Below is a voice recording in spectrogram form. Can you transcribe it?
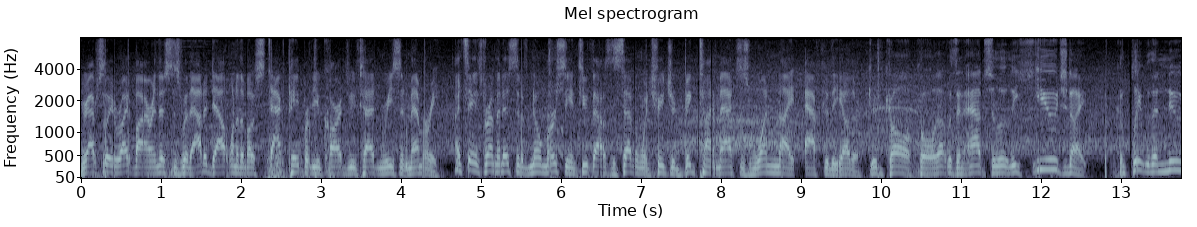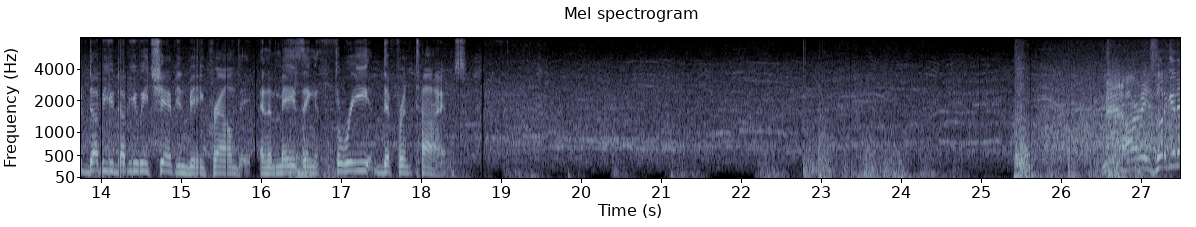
You're absolutely right, Byron. This is without a doubt one of the most stacked pay-per-view cards we've had in recent memory. I'd say it's reminiscent of No Mercy in 2007, which featured big-time matches one night after the other. Good call, Cole. That was an absolutely huge night, complete with a new WWE champion being crowned an amazing three different times. Matt Hardy's looking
